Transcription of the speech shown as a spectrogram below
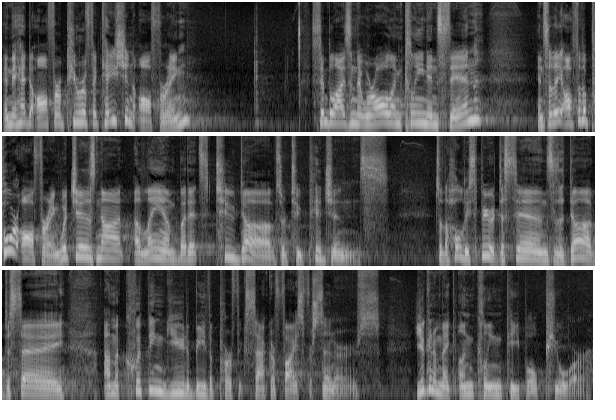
and they had to offer a purification offering, symbolizing that we're all unclean in sin. And so they offer the poor offering, which is not a lamb, but it's two doves or two pigeons. So the Holy Spirit descends as a dove to say, I'm equipping you to be the perfect sacrifice for sinners. You're going to make unclean people pure.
